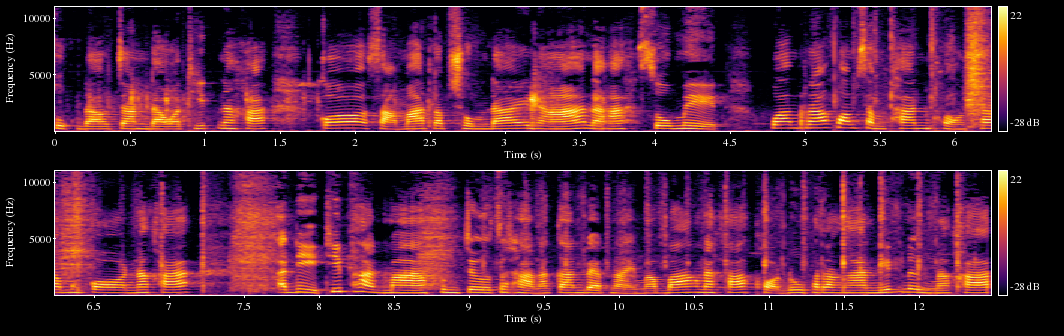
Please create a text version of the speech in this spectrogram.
ศุกร์ดาวจันทร์ดาวอาทิตย์นะคะ ก็สามารถรับชมได้นะนะคะโซเมตความรักความสัมพันธ์ของชาวมังกรนะคะ อดีตที่ผ่านมาคุณเจอสถานการณ์แบบไหนมาบ้างนะคะ ขอดูพลังงานนิดหนึ่งนะคะ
